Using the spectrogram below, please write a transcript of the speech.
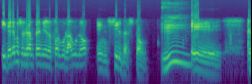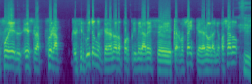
y tenemos el Gran Premio de Fórmula 1 en Silverstone, mm. eh, que fue, es la, fue la, el circuito en el que ganó por primera vez eh, Carlos Sainz, que ganó el año pasado. Mm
